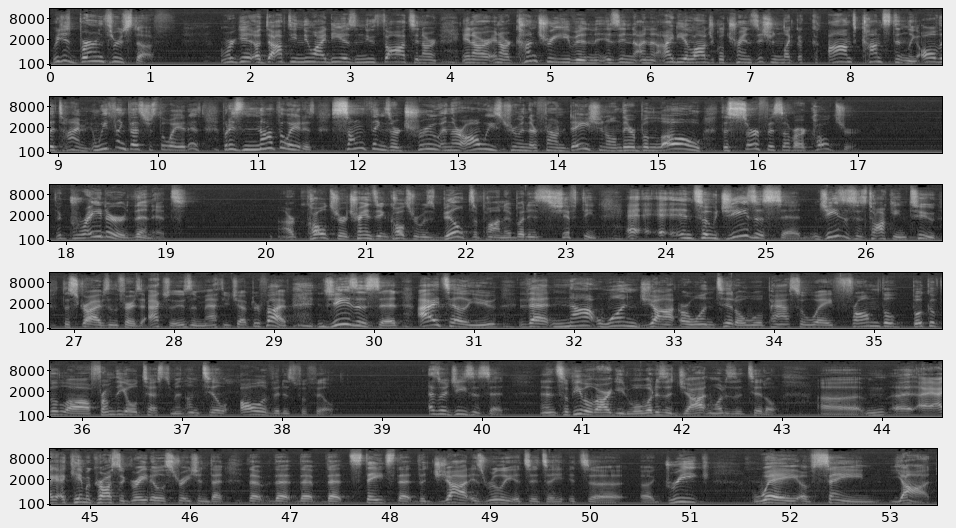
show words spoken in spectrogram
We just burn through stuff. And we're get, adopting new ideas and new thoughts in our in our in our country even is in an ideological transition like a, constantly all the time. And we think that's just the way it is but it's not the way it is. Some things are true and they're always true and they're foundational and they're below the surface of our culture. They're greater than it our culture, transient culture, was built upon it, but is shifting. And so Jesus said, Jesus is talking to the scribes and the Pharisees. Actually, it was in Matthew chapter 5. Jesus said, I tell you that not one jot or one tittle will pass away from the book of the law, from the Old Testament, until all of it is fulfilled. That's what Jesus said. And so people have argued, well, what is a jot and what is a tittle? Uh, I, I, came across a great illustration that, that, that, that, that states that the jot is really it's, it's, a, it's a, a Greek way of saying yod,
